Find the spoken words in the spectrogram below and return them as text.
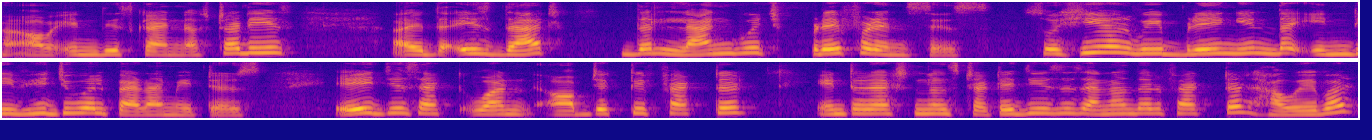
uh, in this kind of studies uh, is that the language preferences. So, here we bring in the individual parameters. Age is one objective factor, interactional strategies is another factor. However,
